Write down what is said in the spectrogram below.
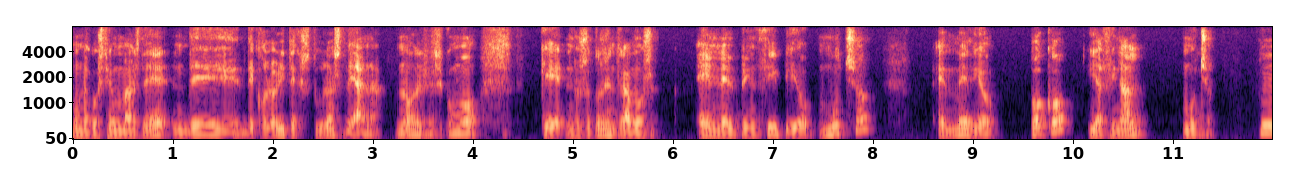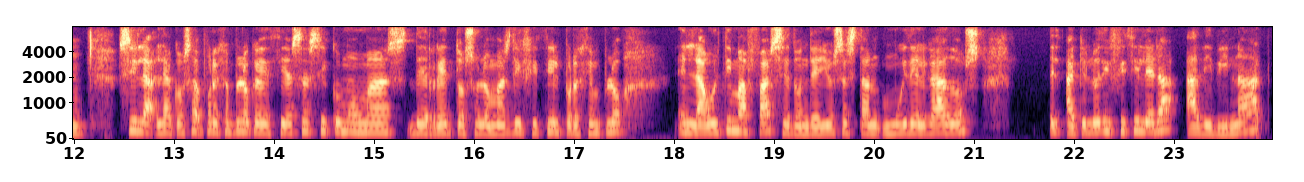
una cuestión más de, de- de color y texturas de Ana, ¿no? Es como que nosotros entramos en el principio mucho, en medio poco y al final mucho. Mm. Sí, la, cosa, por ejemplo, lo que decías así como más de retos o lo más difícil, por ejemplo, en la última fase donde ellos están muy delgados, el- aquí lo difícil era adivinar,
